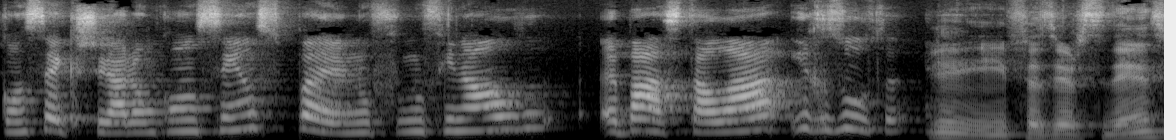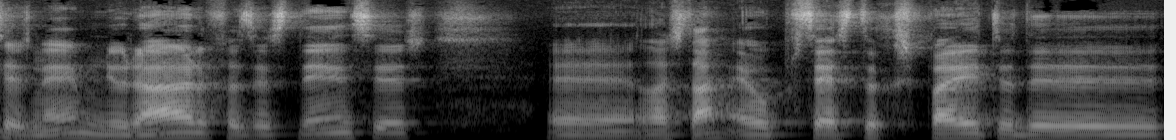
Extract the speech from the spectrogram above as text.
consegues chegar a um consenso para no, no final a base está lá e resulta. E, e fazer cedências, né? melhorar, fazer cedências, é, lá está, é o processo de respeito, de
